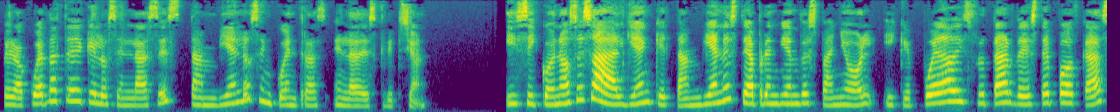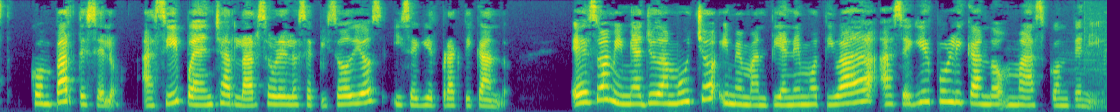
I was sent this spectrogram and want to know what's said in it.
pero acuérdate de que los enlaces también los encuentras en la descripción. Y si conoces a alguien que también esté aprendiendo español y que pueda disfrutar de este podcast, compárteselo, así pueden charlar sobre los episodios y seguir practicando. Eso a mí me ayuda mucho y me mantiene motivada a seguir publicando más contenido.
